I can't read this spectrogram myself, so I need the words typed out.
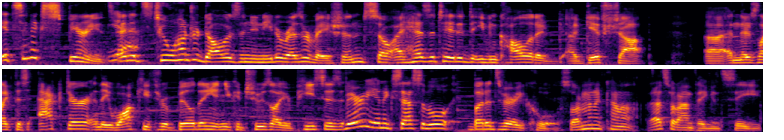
It's an experience, and it's two hundred dollars, and you need a reservation. So I hesitated to even call it a, a gift shop. Uh, and there's like this actor, and they walk you through a building, and you can choose all your pieces. Very inaccessible, but it's very cool. So I'm gonna kind of that's what I'm thinking. C.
